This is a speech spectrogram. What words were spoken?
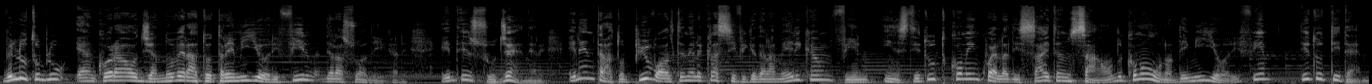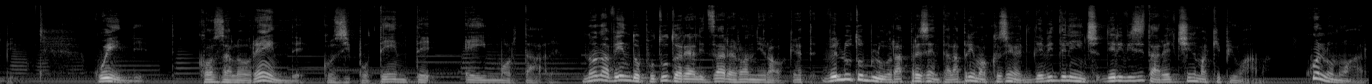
Velluto Blu è ancora oggi annoverato tra i migliori film della sua decade e del suo genere ed è entrato più volte nelle classifiche dell'American Film Institute come in quella di Sight and Sound come uno dei migliori film di tutti i tempi. Quindi, cosa lo rende così potente e immortale? Non avendo potuto realizzare Ronnie Rocket, Velluto Blu rappresenta la prima occasione di David Lynch di rivisitare il cinema che più ama, quello noir.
